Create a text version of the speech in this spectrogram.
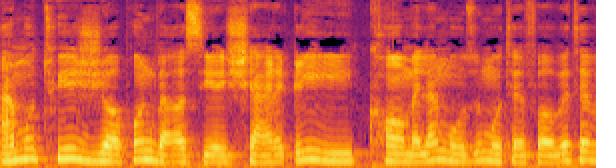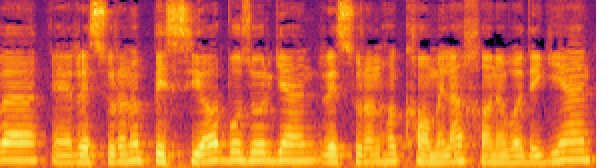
اما توی ژاپن و آسیای شرقی کاملا موضوع متفاوته و رستوران ها بسیار بزرگن رستوران ها کاملا خانوادگی هن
